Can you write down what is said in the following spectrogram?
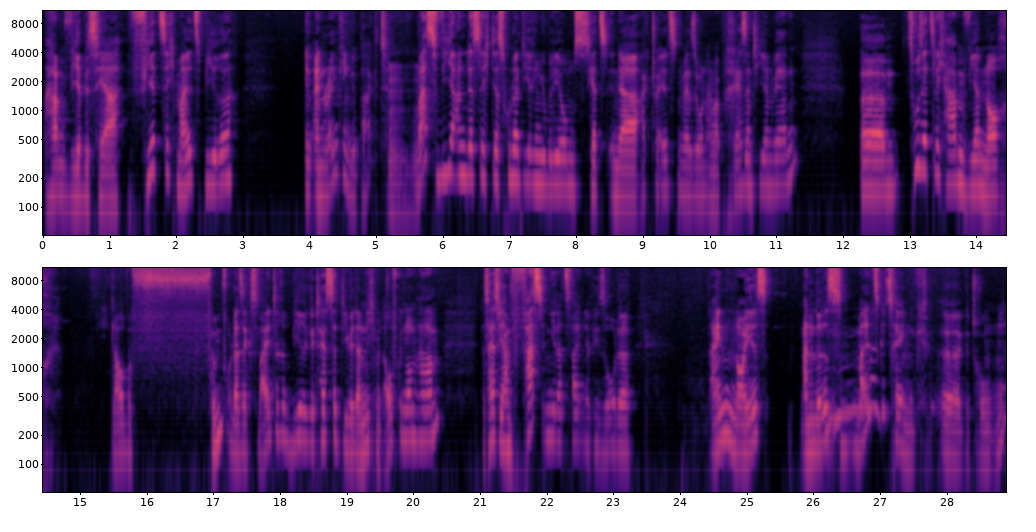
haben wir bisher 40 Malzbiere in ein Ranking gepackt, was wir anlässlich des 100-jährigen Jubiläums jetzt in der aktuellsten Version einmal präsentieren werden. Ähm, zusätzlich haben wir noch, ich glaube, fünf oder sechs weitere Biere getestet, die wir dann nicht mit aufgenommen haben. Das heißt, wir haben fast in jeder zweiten Episode ein neues, anderes Malzgetränk äh, getrunken.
